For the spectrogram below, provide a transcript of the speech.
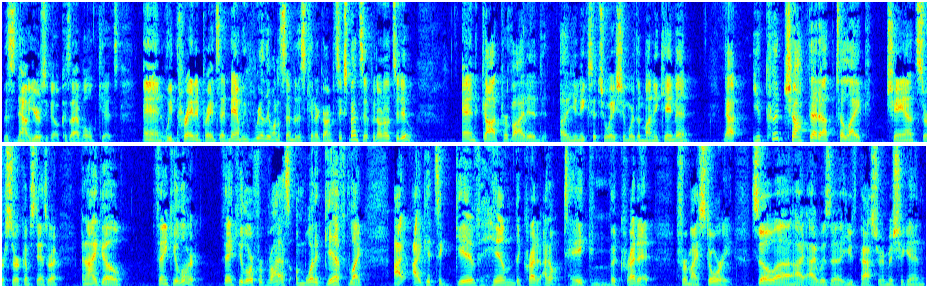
This is now years ago because I have old kids. And we prayed and prayed and said, man, we really want to send him to this kindergarten. It's expensive. We don't know what to do. And God provided a unique situation where the money came in. Now, you could chalk that up to like chance or circumstance, or and I go, "Thank you, Lord. Thank you, Lord, for providing us. Um, what a gift! Like, I I get to give Him the credit. I don't take the credit for my story. So uh, I, I was a youth pastor in Michigan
